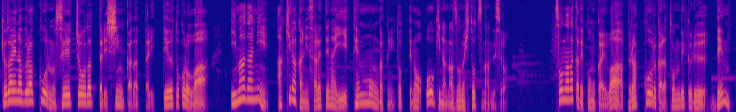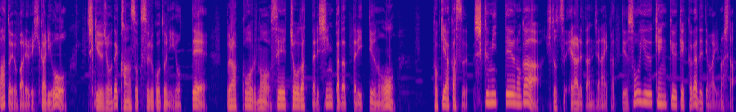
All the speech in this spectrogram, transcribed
巨大なブラックホールの成長だったり進化だったりっていうところは、未だに明らかにされてない天文学にとっての大きな謎の一つなんですよ。そんな中で今回は、ブラックホールから飛んでくる電波と呼ばれる光を地球上で観測することによって、ブラックホールの成長だったり進化だったりっていうのを解き明かす仕組みっていうのが一つ得られたんじゃないかっていう、そういう研究結果が出てまいりました。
